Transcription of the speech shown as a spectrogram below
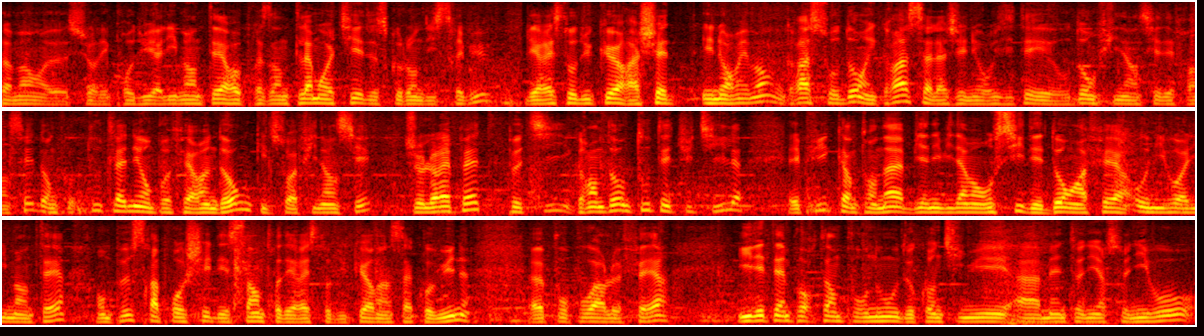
notamment euh, sur les produits alimentaires, représente la moitié de ce que l'on distribue. Les Restos du Cœur achètent énormément grâce aux dons et grâce à la générosité et aux dons financiers des Français. Donc toute l'année, on peut faire un don, qu'il soit financier. Je le répète, petit, grand don, tout est utile. Et puis quand on a bien évidemment aussi des dons à faire au niveau alimentaire, on peut se rapprocher des centres des Restos du Cœur dans sa commune euh, pour pouvoir le faire. Il est important pour nous de continuer à maintenir ce niveau.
